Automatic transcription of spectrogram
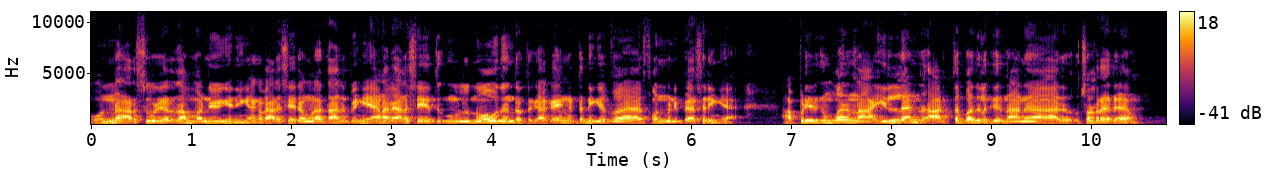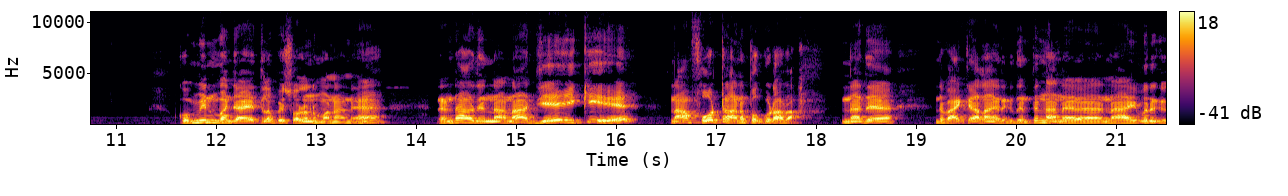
ஒன்று அரசு ஊழியர் தான் பண்ணுவீங்க. நீங்கள் அங்கே வேலை செய்கிறவங்களா தான் இருப்பீங்க. ஏன்னா வேலை செய்கிறதுக்கு உங்களுக்கு நோவுதுன்றதுக்காக எங்கிட்ட நீங்கள் ஃபோன் பண்ணி பேசுகிறீங்க அப்படி இருக்கும்போது நான் இல்லைன்னு அடுத்த பதிலுக்கு நான் சொல்கிறாரு கொம்யூன் பஞ்சாயத்தில் போய் சொல்லணுமா நான்? ரெண்டாவது என்னன்னா ஜேஇக்கு நான் ஃபோட்டோ அனுப்பக்கூடாதான் என்னது? இந்த வாய்க்காலாம் இருக்குதுன்ட்டு நான் நான் இவருக்கு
